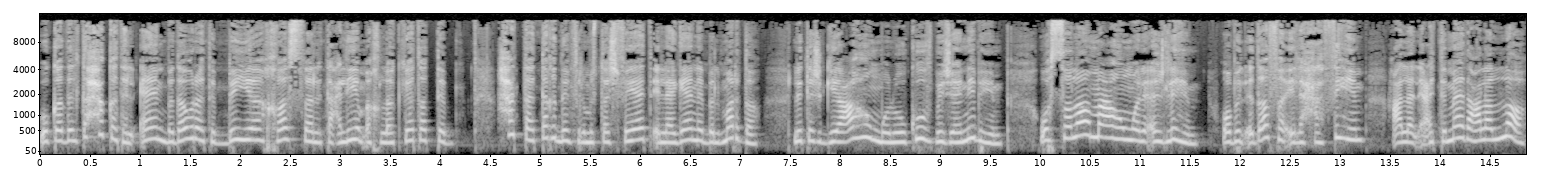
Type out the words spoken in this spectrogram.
وقد التحقت الآن بدورة طبية خاصة لتعليم أخلاقيات الطب حتى تخدم في المستشفيات إلى جانب المرضى لتشجيعهم والوقوف بجانبهم والصلاة معهم ولأجلهم وبالإضافة إلى حثهم على الاعتماد على الله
